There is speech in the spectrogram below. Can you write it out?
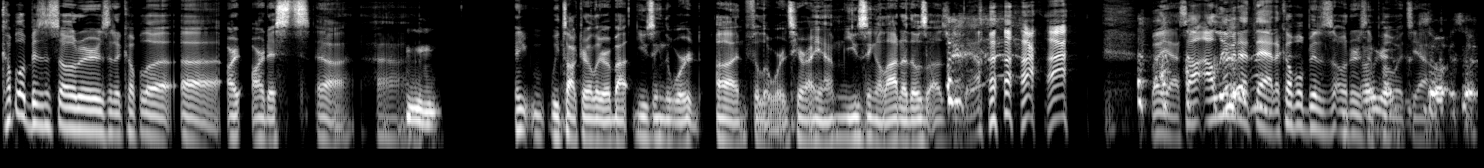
couple of business owners and a couple of uh art artists uh, uh mm-hmm we talked earlier about using the word uh and filler words. Here I am using a lot of those uhs right now. but yeah, so I'll leave it at that. A couple business owners okay. and poets. Yeah. So, so,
